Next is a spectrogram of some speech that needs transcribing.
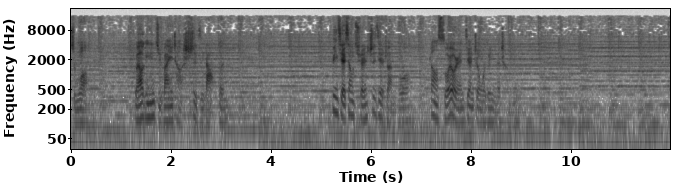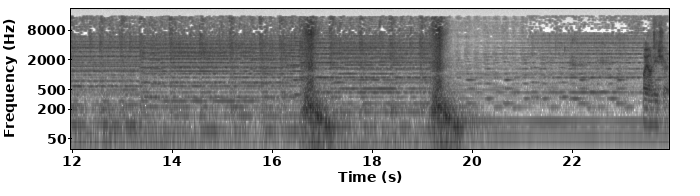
直墨，我要给你举办一场世纪大婚，并且向全世界转播，让所有人见证我对你的承诺。欧阳律师，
